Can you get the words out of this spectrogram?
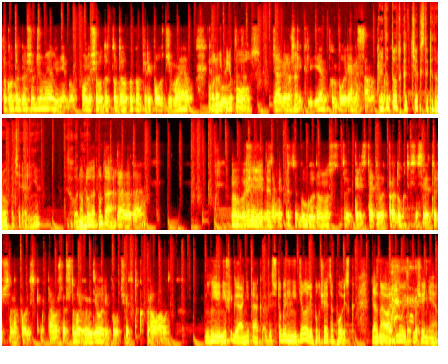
Так он тогда еще в Gmail не был. Он еще вот до того, как он переполз в Gmail. Он не переполз. Вот джаберовский уже... клиент, он был реально самый клевый. Это тот тексты, которого потеряли, не? Ну, ну, ну да. Да, да, да. Ну, вообще, это... знаю, мне кажется, Google давно стоит перестать делать продукты и сосредоточиться на поиске. Потому что, что бы они ни делали, получается только провалы. Не, нифига, не так. Что бы они ни делали, получается поиск. Я знаю одно исключение.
